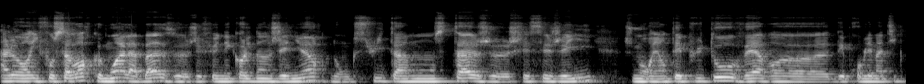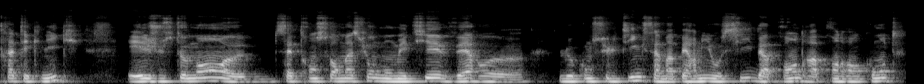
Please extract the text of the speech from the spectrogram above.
Alors, il faut savoir que moi, à la base, j'ai fait une école d'ingénieur. Donc, suite à mon stage chez CGI, je m'orientais plutôt vers euh, des problématiques très techniques. Et justement, euh, cette transformation de mon métier vers euh, le consulting, ça m'a permis aussi d'apprendre à prendre en compte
